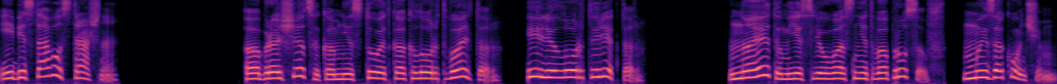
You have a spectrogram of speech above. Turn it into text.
И без того страшно. Обращаться ко мне стоит как лорд Вальтер или лорд-ректор. На этом, если у вас нет вопросов, мы закончим.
